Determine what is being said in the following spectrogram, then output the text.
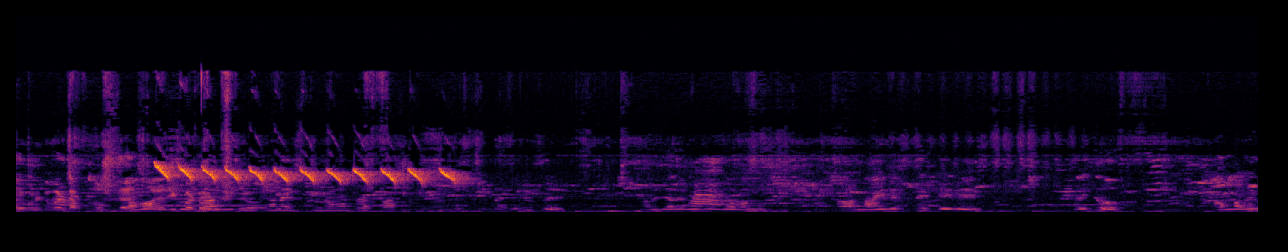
আমার তিনখানা স্কুলের মধ্যে ফার্স্ট কিছু ঠিক আছে? মানে যারা মেট্রিক জমানো আর নাইনের থেকে টেনে তাই তো? আমাদের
